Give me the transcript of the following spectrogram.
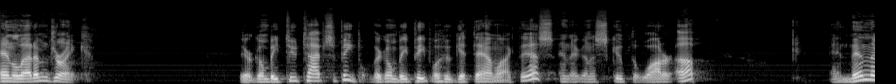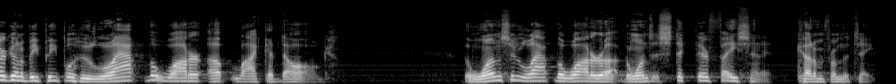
and let them drink. There are going to be two types of people. There are going to be people who get down like this and they're going to scoop the water up. And then there are going to be people who lap the water up like a dog. The ones who lap the water up, the ones that stick their face in it, cut them from the team.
